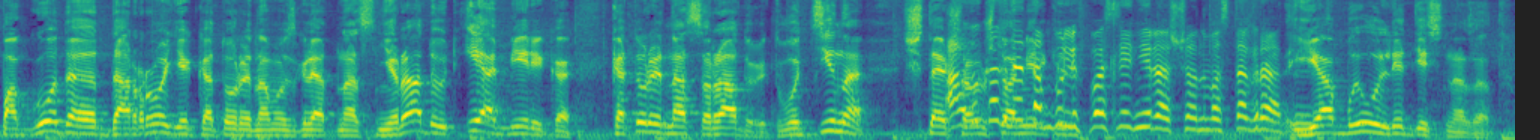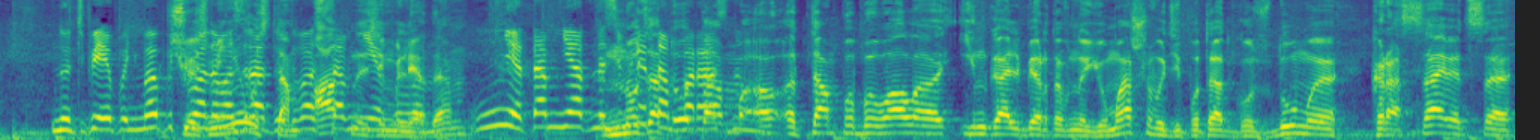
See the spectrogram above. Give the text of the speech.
погода, дороги, которые, на мой взгляд, нас не радуют, и Америка, которая нас радует. Вот Тина считает, а что, вы когда Америка... там были в последний раз, что она вас так радует? Я был лет 10 назад. Ну, теперь я понимаю, почему Что, она вас радует. там вас ад там на не земле, было. да? Нет, там не ад на земле, Но там зато там, э, там побывала Инга Альбертовна Юмашева, депутат Госдумы, красавица.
